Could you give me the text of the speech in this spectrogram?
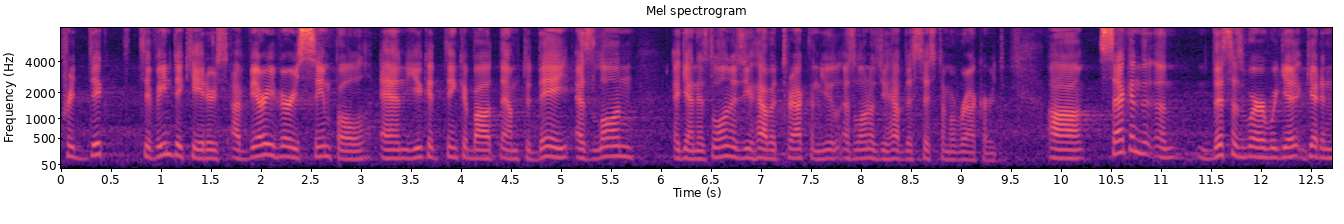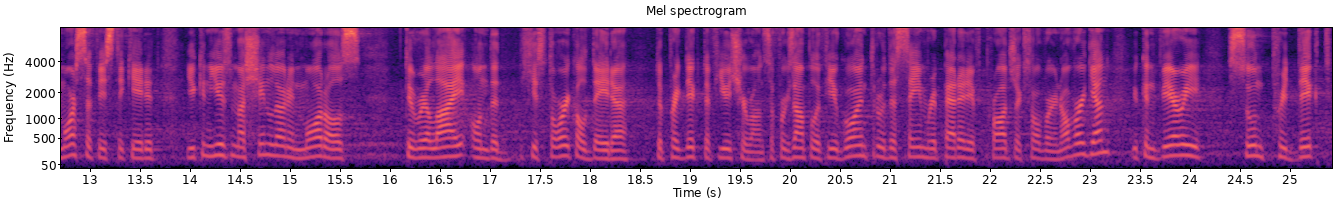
predictive indicators are very, very simple, and you could think about them today as long, again, as long as you have a track and you, as long as you have the system of record. Uh, second, uh, this is where we get getting more sophisticated. You can use machine learning models to rely on the historical data to predict the future ones. So for example, if you're going through the same repetitive projects over and over again, you can very soon predict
